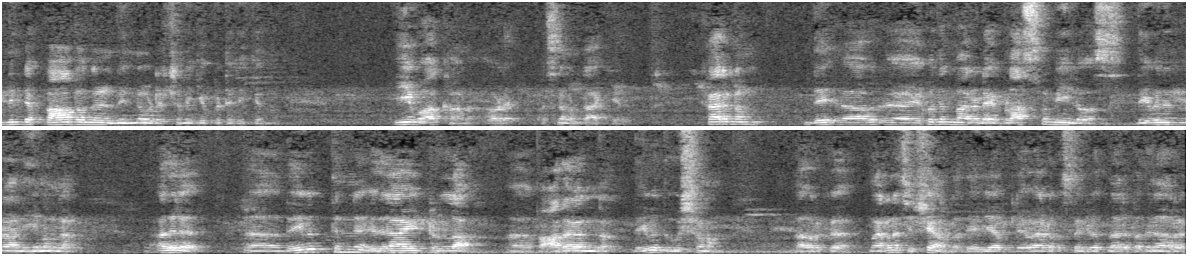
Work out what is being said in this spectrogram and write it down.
നിന്റെ പാപങ്ങൾ നിന്നോട് ക്ഷമിക്കപ്പെട്ടിരിക്കുന്നു. ഈ വാക്കാണ് അവിടെ പ്രശ്നമുണ്ടാക്കിയത്. കാരണം യഹൂദന്മാരുടെ ബ്ലാസ്മി ലോസ് ദൈവനിന്ന നിയമങ്ങൾ ഏഹ്, ദൈവത്തിന് എതിരായിട്ടുള്ള പാതകങ്ങൾ ദൈവദൂഷണം അവർക്ക് മരണശിക്ഷയാണല്ലോ ദേവിയ ദേവാരുടെ പുസ്തകം ഇരുപത്തിനാല് പതിനാറ്.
